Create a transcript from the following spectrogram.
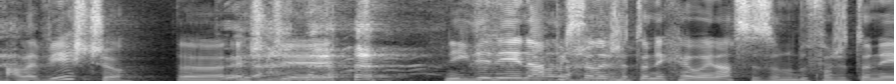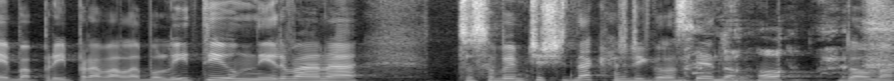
ale vieš čo? E, Ešte nikde nie je napísané, že to nechajú aj na sezónu. Dúfam, že to nie je iba príprava, lebo Lithium, Nirvana, to sa budem tešiť na každý gol. No. Doma.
